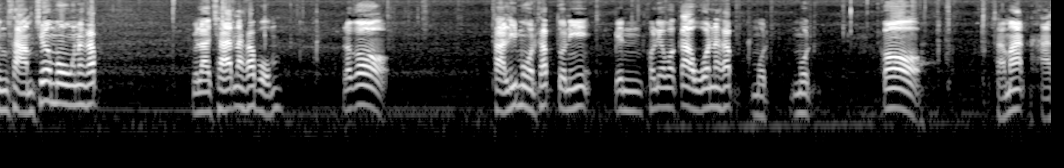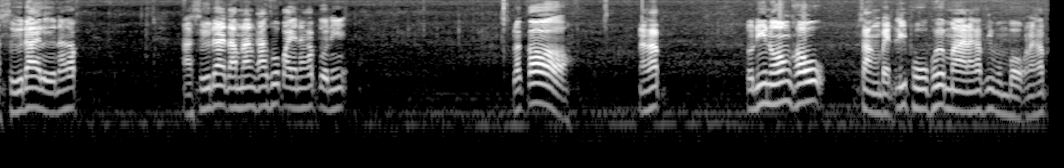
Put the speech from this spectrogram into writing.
ถึงสามชั่วโมงนะครับ เวลาชาร์จนะครับผม แล้วก็ถ่ายรีโมทครับตัวนี้เป็นเขาเรียกว่า9โวลต์นะครับ หมดหมดก็สามารถหาซื้อได้เลยนะครับ หาซื้อได้ตามร้านค้าทั่วไปนะครับ ตัวนี้ แล้วก็นะครับ ตัวนี้น้องเขาสั่งแบตลิโพเพิ่มมานะครับ ที่ผมบอกนะครับ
